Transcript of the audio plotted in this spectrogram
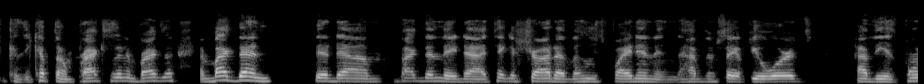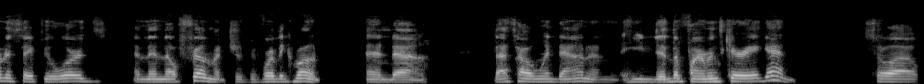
because he kept on practicing and practicing. And back then, they'd um, back then they'd uh, take a shot of who's fighting and have them say a few words, have the opponent say a few words, and then they'll film it just before they come out. And uh, that's how it went down. And he did the fireman's carry again. So uh,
